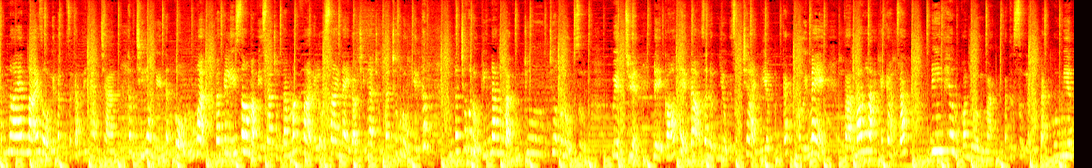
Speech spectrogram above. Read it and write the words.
ăn mãi ăn mãi rồi người ta cũng sẽ cảm thấy nhàm chán, thậm chí là ngến tận cổ, đúng không ạ? Và cái lý do mà vì sao chúng ta mắc phải cái lỗi sai này đó chính là chúng ta chưa có đủ kiến thức, chúng ta chưa có đủ kỹ năng và cũng chưa chưa có đủ sự uyển chuyển để có thể tạo ra được nhiều cái sự trải nghiệm cách mới mẻ và mang lại cái cảm giác đi theo một con đường mà người ta thực sự là một bạn thôi miên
